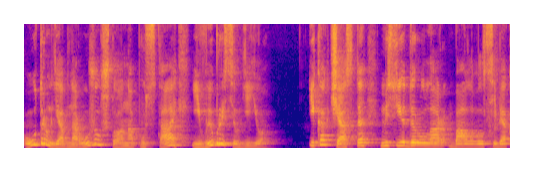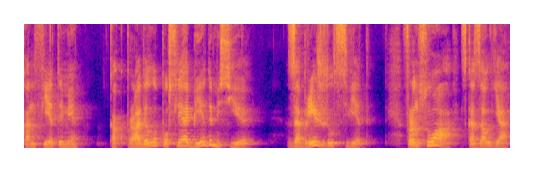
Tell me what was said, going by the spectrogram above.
утром я обнаружил, что она пуста и выбросил ее. И как часто месье де Рулар баловал себя конфетами? Как правило, после обеда, месье. Забрезжил свет. «Франсуа», – сказал я,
